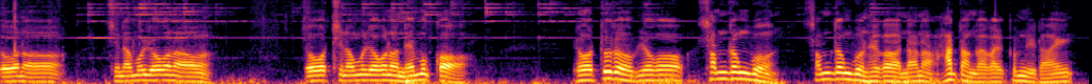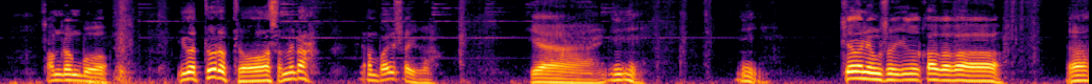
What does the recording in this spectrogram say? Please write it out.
요거는, 진나물 요거는, 요거 진나물 요거는 내먹고, 요거 뚜럽 요거 3등분, 3등분 해가 나는 한탕 가갈 겁니다. 3등분. 이거 뚜럽 좋습니다. 한번 보이소, 이거. 이야, 이, 이, 재원 형수 이거 가가가, 어,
